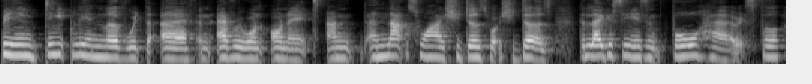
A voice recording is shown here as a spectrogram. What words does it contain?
being deeply in love with the earth and everyone on it. And and that's why she does what she does. The legacy isn't for her. It's for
